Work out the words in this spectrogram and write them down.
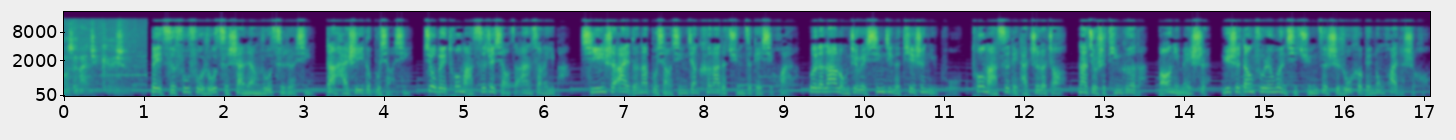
was an education. 贝茨夫妇如此善良，如此热心，但还是一个不小心就被托马斯这小子暗算了一把。起因是艾德娜不小心将克拉的裙子给洗坏了。为了拉拢这位新晋的贴身女仆，托马斯给她支了招，那就是听歌的，保你没事。于是当夫人问起裙子是如何被弄坏的时候，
